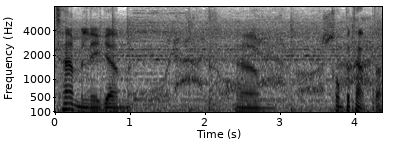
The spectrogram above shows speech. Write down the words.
tämligen eh, kompetenta.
